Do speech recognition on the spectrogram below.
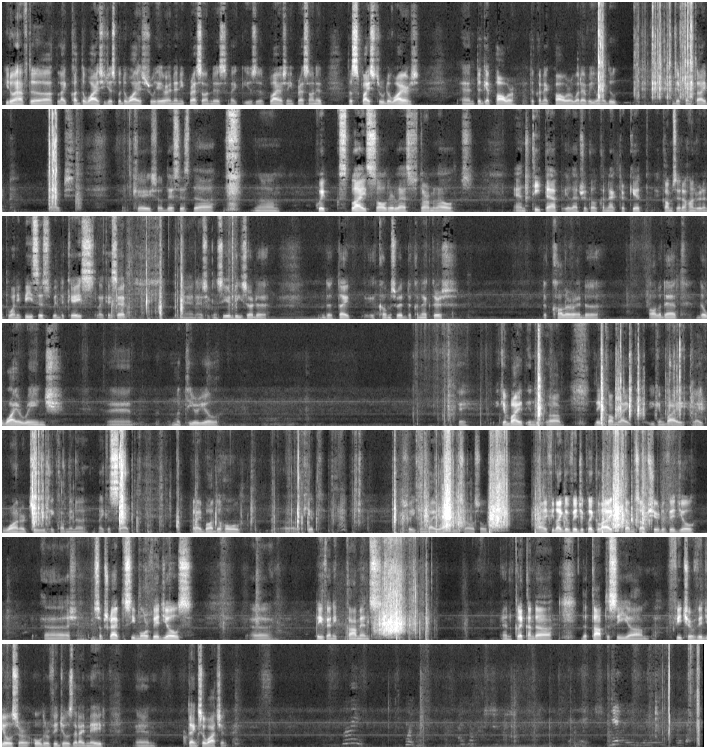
You don't have to uh, like cut the wires. You just put the wires through here and then you press on this like use the pliers and you press on it to splice through the wires and to get power to connect power whatever you want to do. Different type types. Okay so this is the um, quick splice solderless terminals and T-tap electrical connector kit. It comes with 120 pieces with the case like I said. And as you can see these are the the type it comes with the connectors the color and the all of that the wire range and material. Okay? You can buy it in the uh, they come like you can buy like one or two they come in a like a set. But I bought the whole uh, kit. So you can buy one of these also uh, if you like the video click like thumbs up share the video. Uh, subscribe to see more videos. Uh, leave any comments. And click on the the top to see um, future videos or older videos that I made. And thanks for watching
